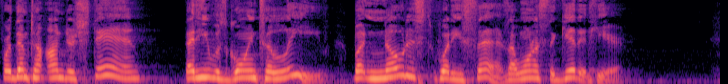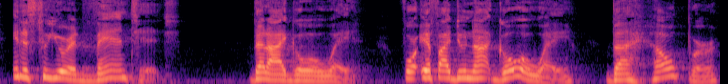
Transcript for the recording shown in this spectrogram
for them to understand that he was going to leave. But notice what he says. I want us to get it here. It is to your advantage that I go away. For if I do not go away, the helper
